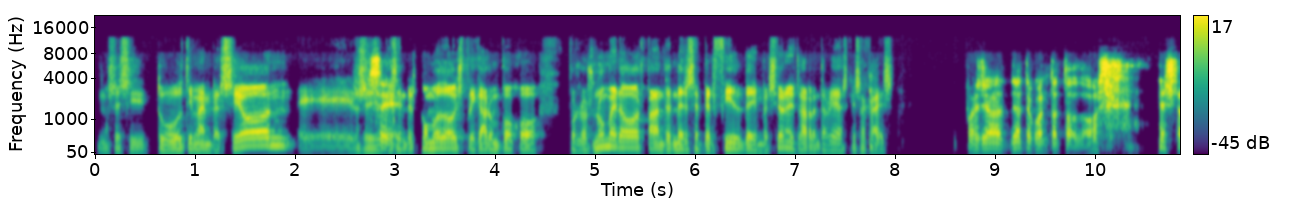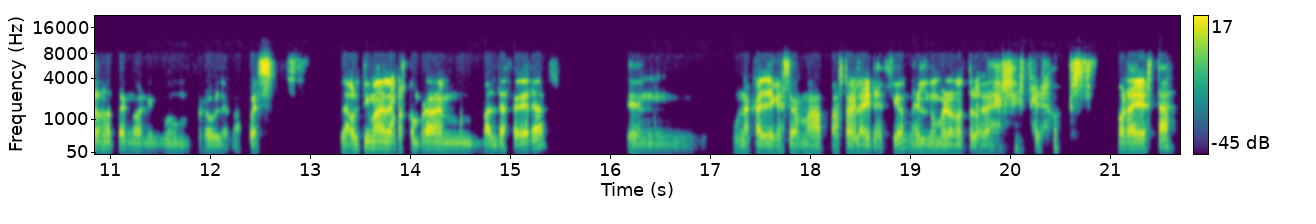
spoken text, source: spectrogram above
no sé si tu última inversión, eh, no sé si te sientes cómodo explicar un poco por los números para entender ese perfil de inversiones y las rentabilidades que sacáis. Pues yo, yo te cuento todo, eso no tengo ningún problema. Pues la última la hemos comprado en Valdeacederas, en una calle que se llama Paso de la Dirección, el número no te lo voy a decir, pero por ahí está.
